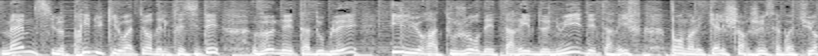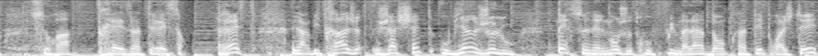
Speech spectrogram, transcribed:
même si le prix du kilowattheure d'électricité venait à doubler, il y aura toujours des tarifs de nuit, des tarifs pendant lesquels charger sa voiture sera très intéressant. Reste l'arbitrage j'achète ou bien je loue. Personnellement, je trouve plus malin d'emprunter pour acheter,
